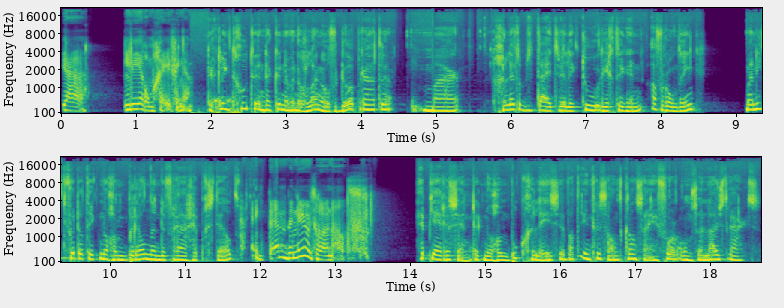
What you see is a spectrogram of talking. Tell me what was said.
ja, leeromgevingen. Dat klinkt goed en daar kunnen we nog lang over doorpraten. Maar gelet op de tijd wil ik toe richting een afronding. Maar niet voordat ik nog een brandende vraag heb gesteld. Ik ben benieuwd, Ronald. Heb jij recentelijk nog een boek gelezen wat interessant kan zijn voor onze luisteraars?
